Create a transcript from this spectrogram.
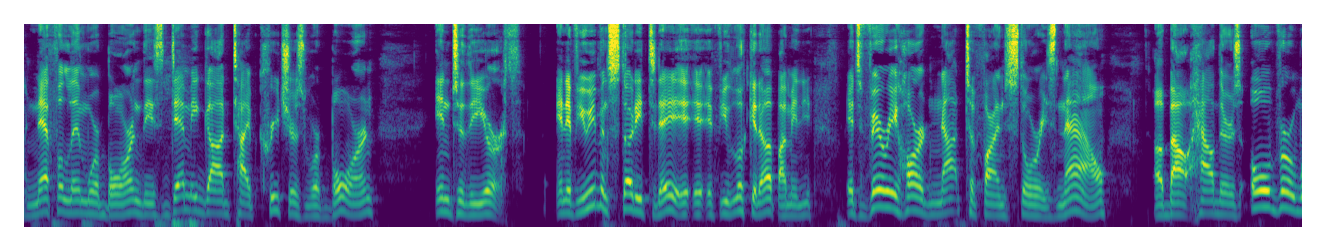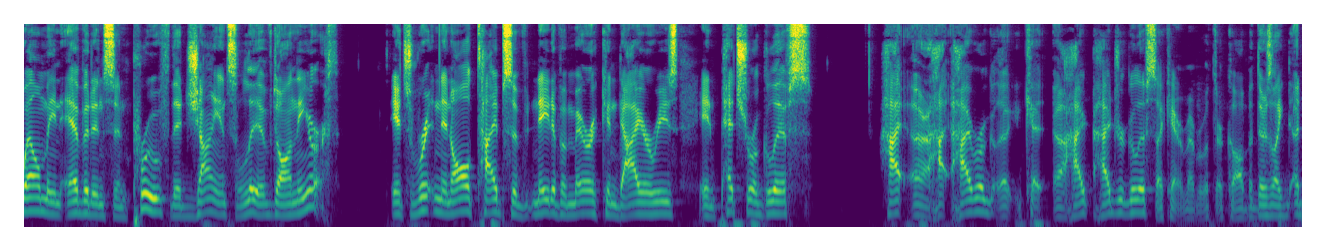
Nephilim were born, these demigod type creatures were born into the earth. And if you even study today, if you look it up, I mean, it's very hard not to find stories now about how there's overwhelming evidence and proof that giants lived on the earth. It's written in all types of Native American diaries, in petroglyphs, hi, uh, hi, uh, hydroglyphs. I can't remember what they're called, but there's like a,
